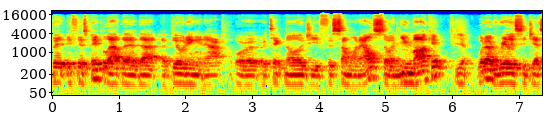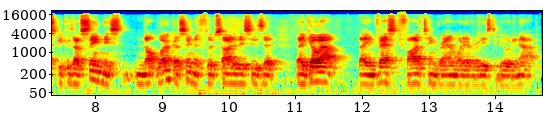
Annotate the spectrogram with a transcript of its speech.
But if there's people out there that are building an app or a, a technology for someone else, so a new Mm. market, Yeah. what I'd really suggest, because I've seen this not work, I've seen the flip side of this, is that they go out, they invest five, ten grand, whatever it is, to build an app,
